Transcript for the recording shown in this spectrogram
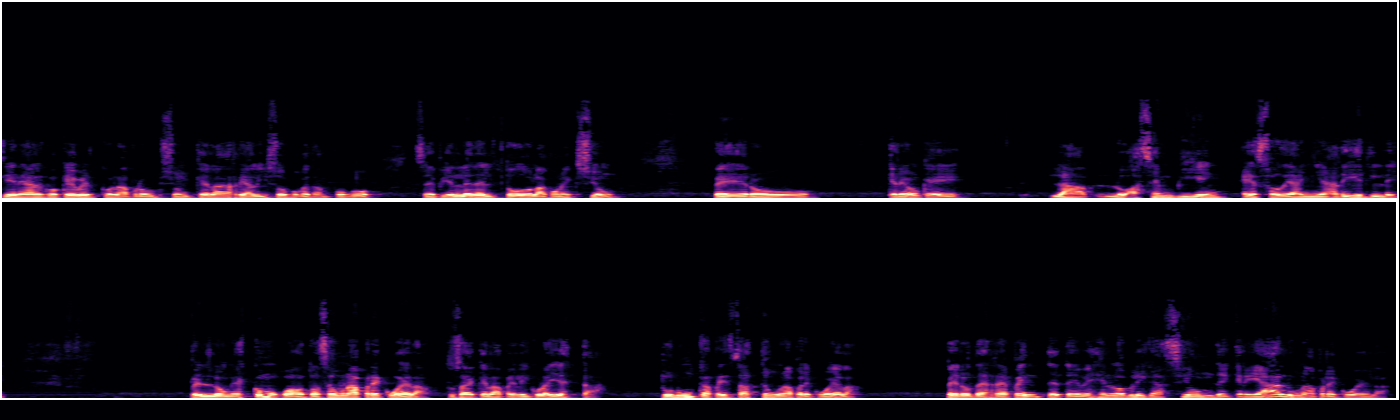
tiene algo que ver con la producción que la realizó, porque tampoco se pierde del todo la conexión. Pero creo que lo hacen bien, eso de añadirle. Perdón, es como cuando tú haces una precuela, tú sabes que la película ya está. Tú nunca pensaste en una precuela, pero de repente te ves en la obligación de crear una precuela.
